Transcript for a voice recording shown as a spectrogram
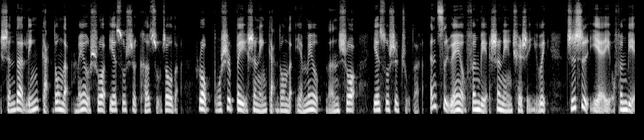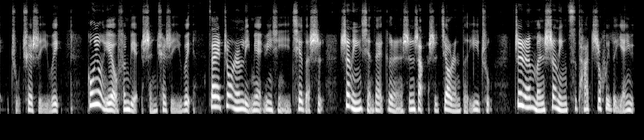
神的灵感动的，没有说耶稣是可诅咒的；若不是被圣灵感动的，也没有能说耶稣是主的。恩赐原有分别，圣灵却是一位；执事也有分别，主却是一位；功用也有分别，神却是一位。在众人里面运行一切的事，圣灵显在个人身上，是叫人得益处。这人蒙圣灵赐他智慧的言语，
